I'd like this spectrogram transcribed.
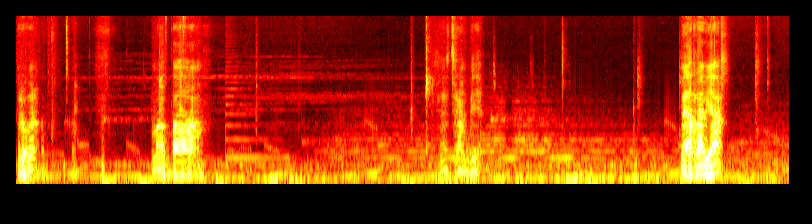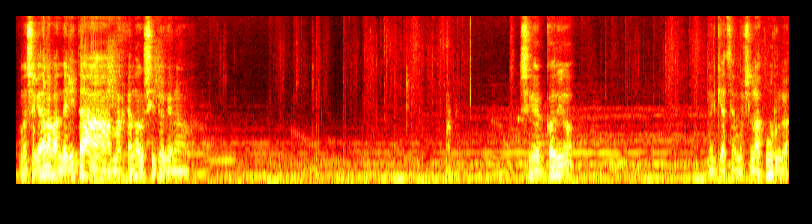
Pero bueno. Mapa. El tranvía. Me da rabia cuando se queda la banderita marcando el sitio que no. Sigue el código. El que hacemos la purga.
